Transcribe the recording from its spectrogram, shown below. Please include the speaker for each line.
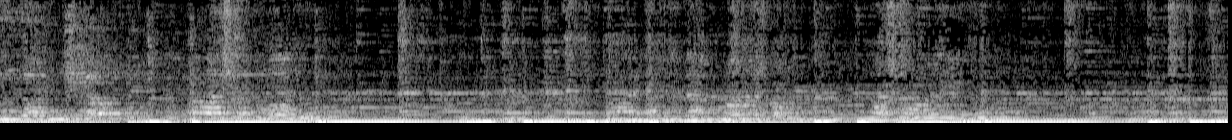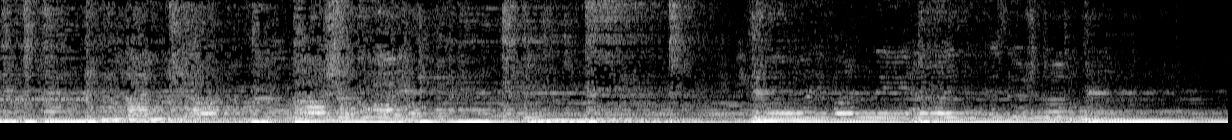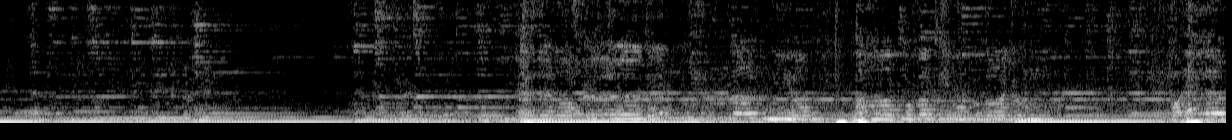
Speaker 1: you and me. Látogatni vagyunk, ha el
